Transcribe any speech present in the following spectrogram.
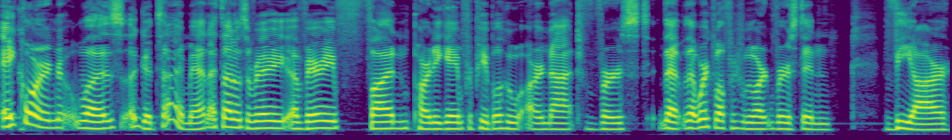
Acorn was a good time, man. I thought it was a very a very fun party game for people who are not versed that that worked well for people who aren't versed in VR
